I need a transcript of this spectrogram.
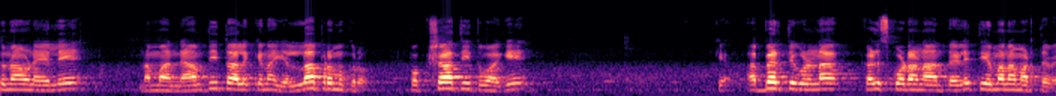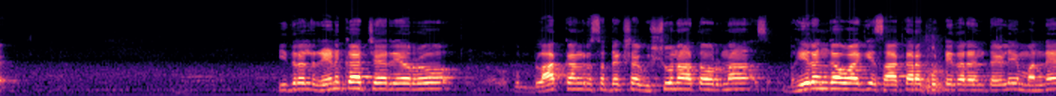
ಚುನಾವಣೆಯಲ್ಲಿ ನಮ್ಮ ನ್ಯಾಮತಿ ತಾಲೂಕಿನ ಎಲ್ಲ ಪ್ರಮುಖರು ಪಕ್ಷಾತೀತವಾಗಿ ಕೆ, ಅಭ್ಯರ್ಥಿಗಳನ್ನ ಕಳಿಸ್ಕೊಡೋಣ ಅಂತೇಳಿ ತೀರ್ಮಾನ ಮಾಡ್ತೇವೆ. ಇದರಲ್ಲಿ ರೇಣುಕಾಚಾರ್ಯರು, ಬ್ಲಾಕ್ ಕಾಂಗ್ರೆಸ್ ಅಧ್ಯಕ್ಷ ವಿಶ್ವನಾಥ್ ಅವ್ರನ್ನ ಬಹಿರಂಗವಾಗಿ ಸಹಕಾರ ಕೊಟ್ಟಿದ್ದಾರೆ ಅಂತೇಳಿ ಮೊನ್ನೆ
